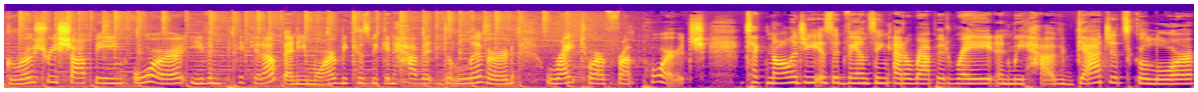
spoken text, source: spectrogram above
grocery shopping or even pick it up anymore because we can have it delivered right to our front porch. Technology is advancing at a rapid rate, and we have gadgets galore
